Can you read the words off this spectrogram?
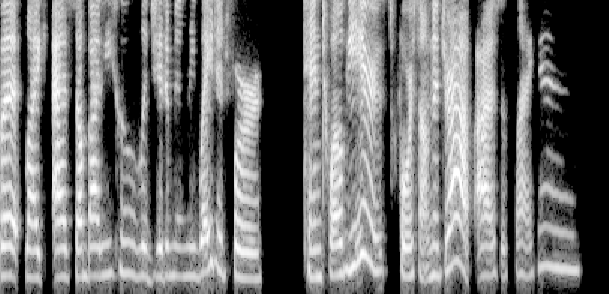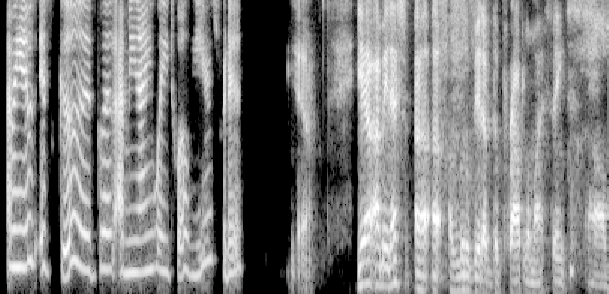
but like as somebody who legitimately waited for 10, 12 years for something to drop, I was just like, eh. I mean, it was, it's good, but I mean, I ain't waited 12 years for this. Yeah. Yeah. I mean, that's a, a, little bit of the problem, I think, um,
